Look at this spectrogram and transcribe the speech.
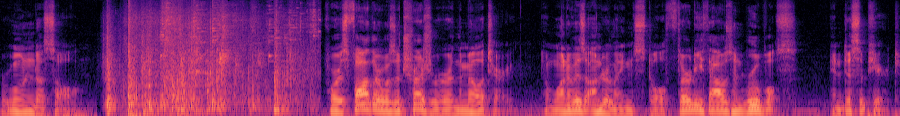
ruined us all. For his father was a treasurer in the military, and one of his underlings stole 30,000 rubles and disappeared.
